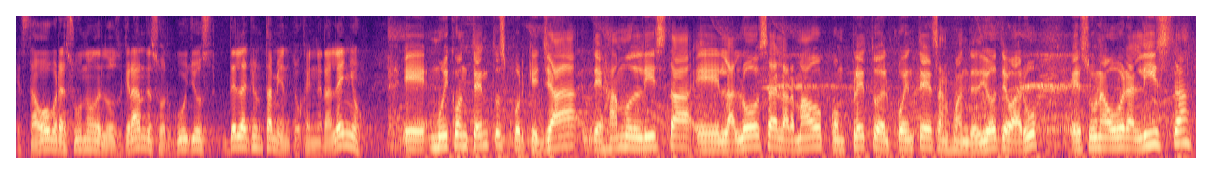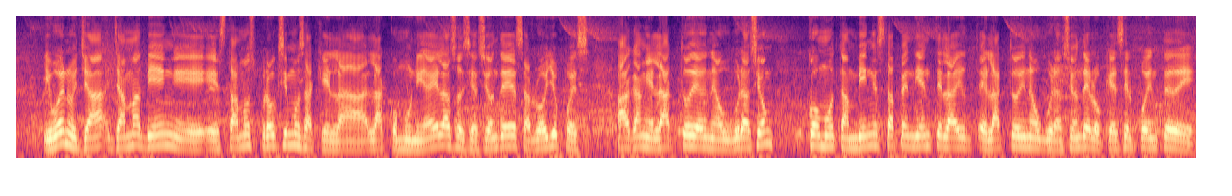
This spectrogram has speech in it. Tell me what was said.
Esta obra es uno de los grandes orgullos del Ayuntamiento Generaleño. Eh, muy contentos porque ya dejamos lista eh, la losa, el armado completo del puente de San Juan de Dios de Barú. Es una obra lista, y bueno, ya, ya más bien eh, estamos próximos a que la, la, comunidad y la Asociación de Desarrollo pues hagan el acto de inauguración como también está pendiente el, acto de inauguración de lo que es el puente de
